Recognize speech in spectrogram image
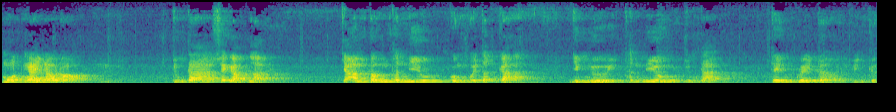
một ngày nào đó, chúng ta sẽ gặp lại cha An Tông thân yêu cùng với tất cả những người thân yêu của chúng ta trên quê trời vĩnh cửu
